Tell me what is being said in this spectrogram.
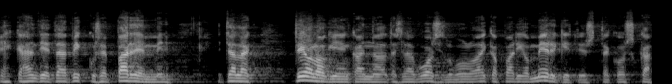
ehkä hän tietää pikkusen paremmin. Ja tällä teologien kannalta sillä vuosiluvulla on aika paljon merkitystä, koska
